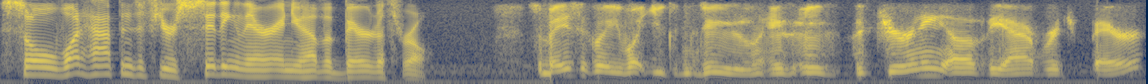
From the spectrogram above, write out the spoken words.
So what happens if you're sitting there and you have a bear to throw? So basically, what you can do is, is the journey of the average bear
